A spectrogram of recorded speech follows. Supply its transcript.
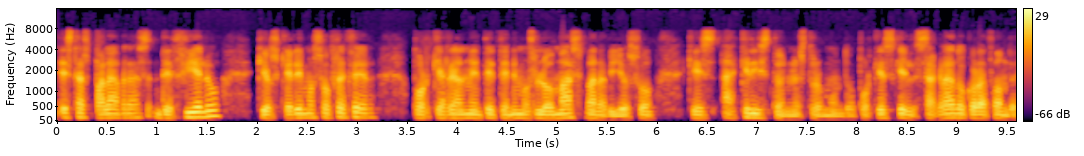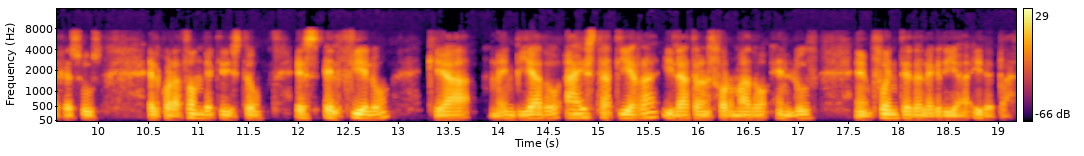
estas palabras de cielo que os queremos ofrecer porque realmente tenemos lo más maravilloso que es a Cristo en nuestro mundo, porque es que el sagrado corazón de Jesús, el corazón de Cristo, es el cielo que ha enviado a esta tierra y la ha transformado en luz, en fuente de alegría y de paz.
